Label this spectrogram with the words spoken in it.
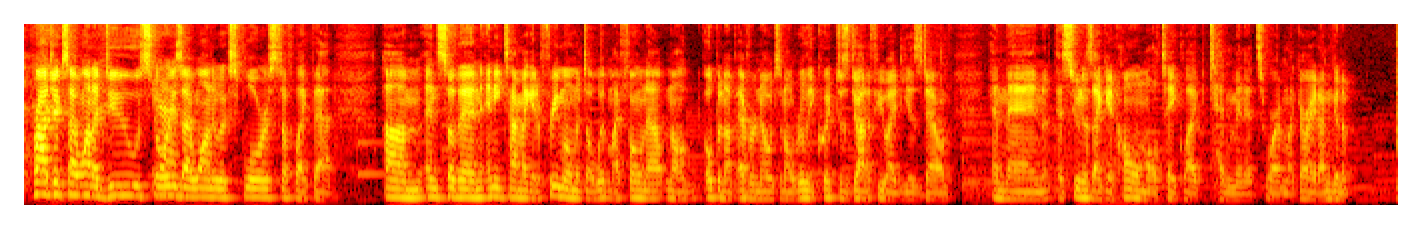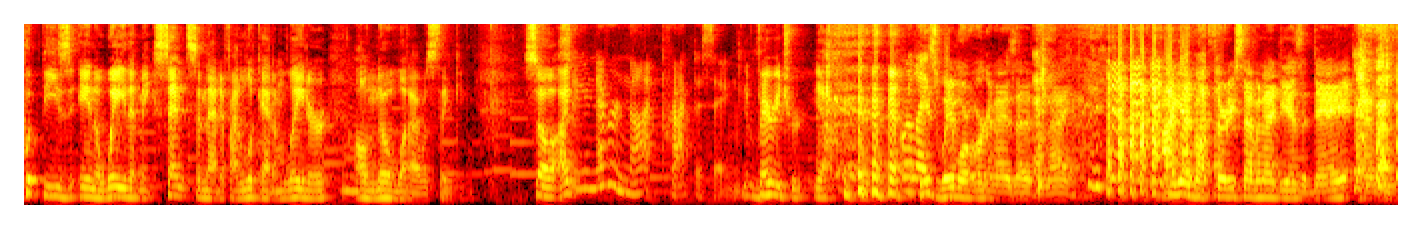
projects I want to do, stories Yeah. I want to explore, stuff like that. Um, and so then anytime I get a free moment, I'll whip my phone out and I'll open up Evernote and I'll really quick just jot a few ideas down. And then as soon as I get home, I'll take like 10 minutes where I'm like, all right, I'm going to put these in a way that makes sense and that if I look at them later, I'll know what I was thinking. So I. so you're never not practicing very true. Yeah. or like He's way more organized at it than I am. I get about 37 ideas a day, and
